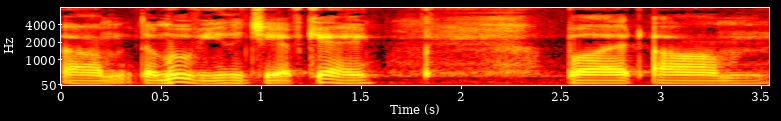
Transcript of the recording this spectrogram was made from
um, the movie, the JFK. But um,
